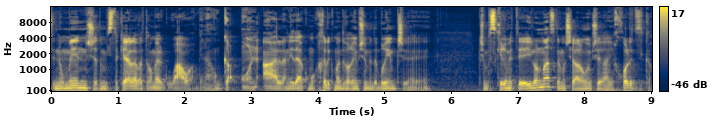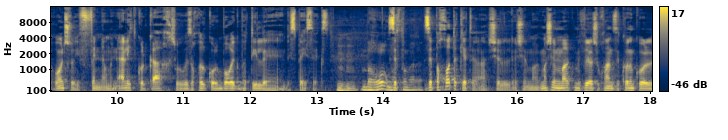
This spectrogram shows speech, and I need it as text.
פנומן שאתה מסתכל עליו ואתה אומר, וואו, הבן אדם הוא גאון על, אני יודע, כמו חלק מהדברים שמדברים כש... כשמזכירים את אילון מאסק, למשל, אומרים שהיכולת זיכרון שלו היא פנומנלית כל כך, שהוא זוכר כל בורג בטיל בספייסקס. ברור, מה זה, זאת אומרת. זה פחות הקטע של, של מרק. מה שמרק מביא לשולחן זה קודם כל,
